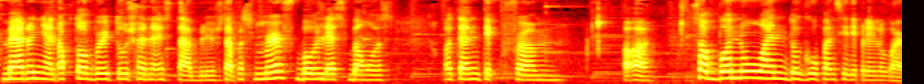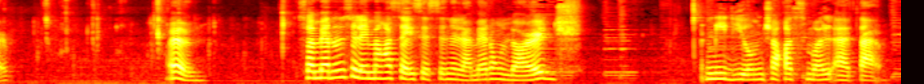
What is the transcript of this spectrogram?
meron yan. October 2 siya na-establish. Tapos Murph Boneless Bangus, authentic from, oo. So, Bonuan, Dagupan City pa lugar. Ayun. So, meron sila yung mga sizes nila. Merong large, medium, tsaka small ata.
